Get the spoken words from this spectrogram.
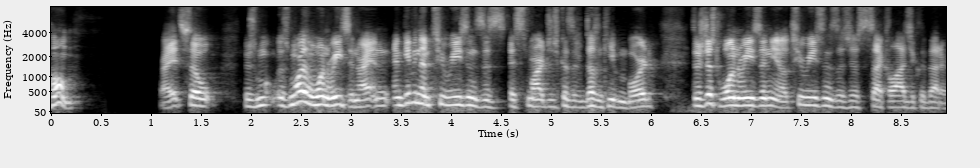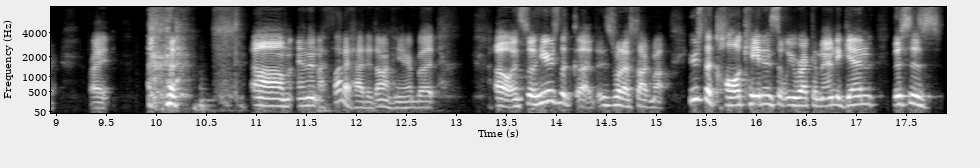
a home right? So there's, there's more than one reason, right? And, and giving them two reasons is, is smart just because it doesn't keep them bored. There's just one reason, you know, two reasons is just psychologically better, right? um, and then I thought I had it on here, but oh, and so here's the uh, this is what I was talking about. Here's the call cadence that we recommend. Again, this is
